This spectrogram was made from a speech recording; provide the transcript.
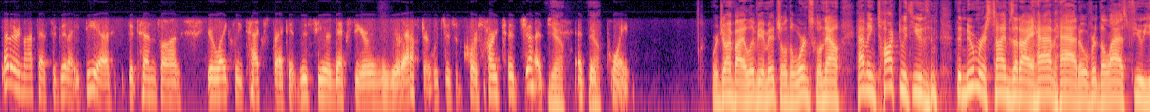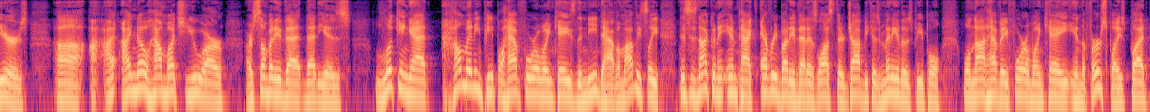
Whether or not that's a good idea depends on your likely tax bracket this year, next year, and the year after, which is, of course, hard to judge yeah, at this yeah. point. We're joined by Olivia Mitchell of the Wharton School. Now, having talked with you the, the, numerous times that I have had over the last few years, uh, I, I know how much you are are somebody that that is looking at how many people have 401ks, the need to have them. Obviously, this is not going to impact everybody that has lost their job because many of those people will not have a 401k in the first place. But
